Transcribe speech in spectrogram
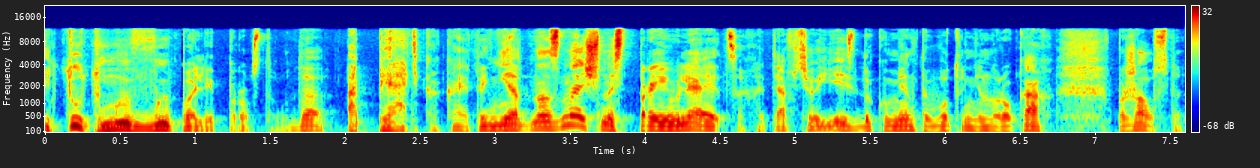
И тут мы выпали просто, да, опять какая-то неоднозначность проявляется, хотя все есть, документы вот они на руках. Пожалуйста,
